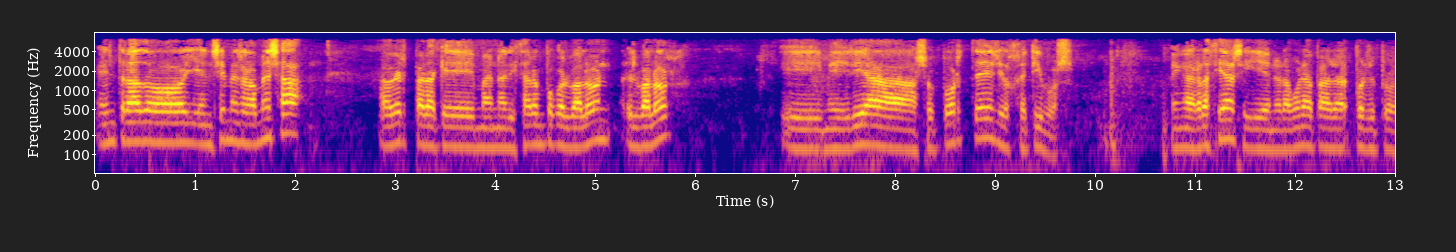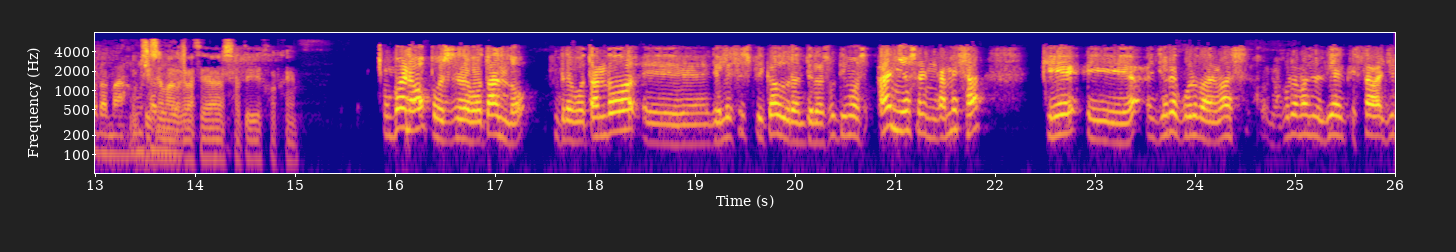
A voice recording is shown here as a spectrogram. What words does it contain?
He entrado hoy en Siemens Gamesa a ver para que me analizara un poco el balón, el valor y me diría soportes y objetivos. Venga, gracias y enhorabuena para, por el programa. Muchísimas gracias a ti, Jorge. Bueno, pues rebotando, rebotando, eh, yo les he explicado durante los últimos años en Gamesa que eh, yo recuerdo además, me acuerdo más del día en que estaba, yo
